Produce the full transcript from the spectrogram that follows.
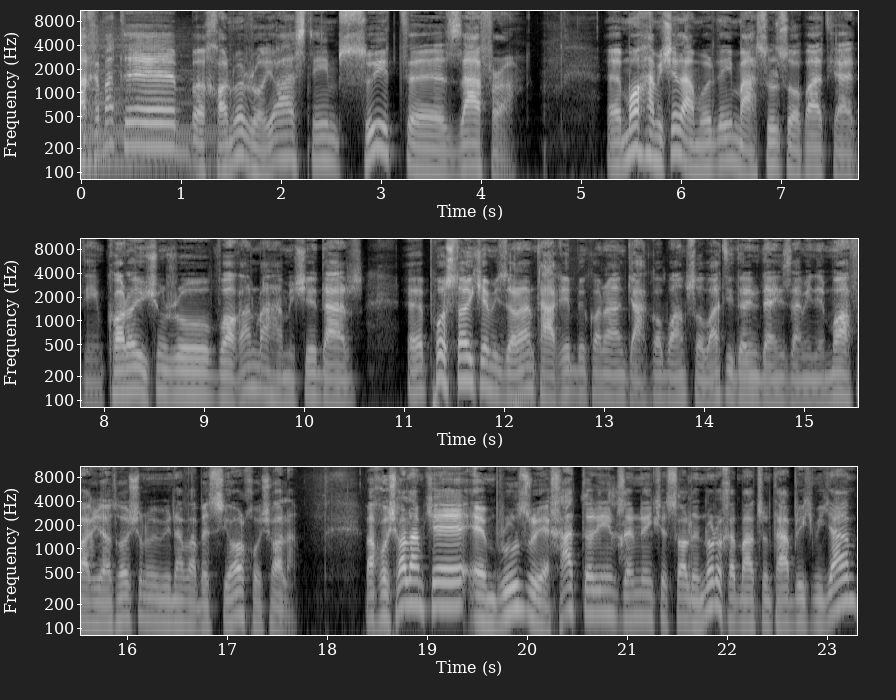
در خدمت خانم رویا هستیم Sweet Saffron ما همیشه در مورد این محصول صحبت کردیم. کارهای ایشون رو واقعا من همیشه در پست هایی که می‌ذارن تعقیب می‌کنن. گهگاه با هم صحبتی داریم در این زمینه. موفقیت هاشون رو می‌بینم و بسیار خوشحالم. و خوشحالم که امروز روی خط داریم. ضمن اینکه سال نو رو خدمتتون تبریک میگم.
